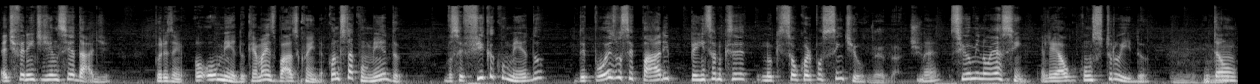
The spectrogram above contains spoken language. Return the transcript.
É diferente de ansiedade, por exemplo, ou, ou medo, que é mais básico ainda. Quando você está com medo, você fica com medo, depois você para e pensa no que, você- no que seu corpo sentiu. Verdade. Né? Ciúme não é assim, ele é algo construído. Uhum. Então,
